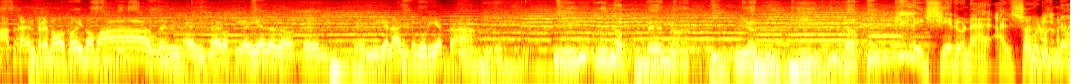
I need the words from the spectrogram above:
Acá entre nos, hoy nomás, el, el mero tío ahí de, Miguel Ángel Urieta. Ninguna pena me aniquila. ¿Qué le hicieron al sobrino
